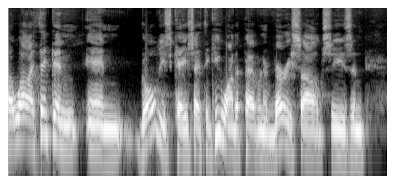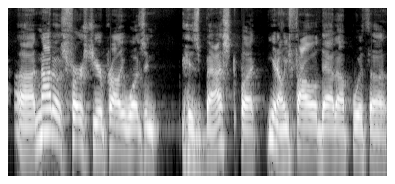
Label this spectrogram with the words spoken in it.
uh, well, I think in in Goldie's case, I think he wound up having a very solid season. Uh, Nado's first year probably wasn't his best, but you know he followed that up with a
